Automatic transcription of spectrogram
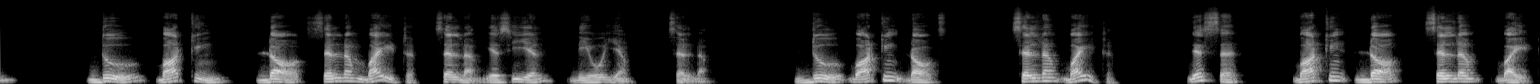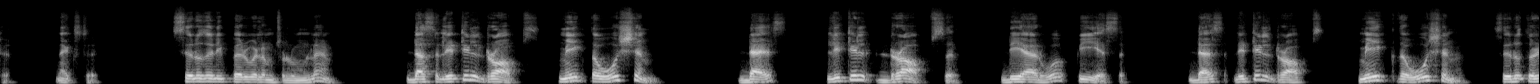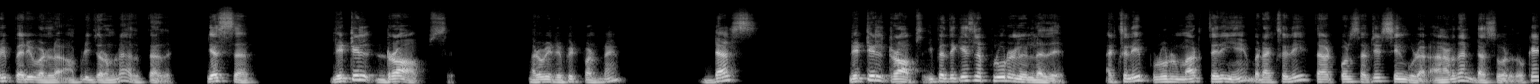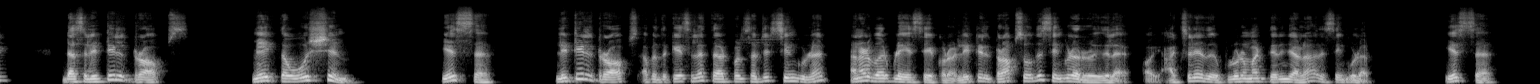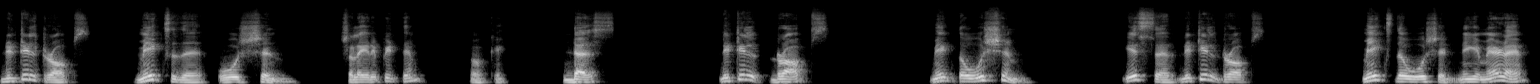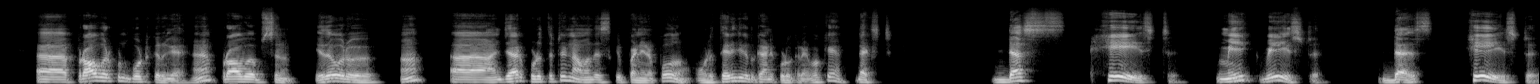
do barking dogs seldom bite seldom S E L D O M seldom do barking dogs seldom bite yes sir barking dog seldom bite next சிறுதுளி பெருவெள்ளம் சொல்லுவோம்ல. Does little drops make the ocean does little drops D R O P S does little drops make the ocean சிறு தொழில் பெருவெள்ளம் அப்படி சொல்கிறோம்ல அதுக்கு அது. Yes sir little drops மறுபடியும் ரிப்பீட் பண்ணுறேன் டஸ் லிட்டில் டிராப்ஸ் இப்போ இந்த கேஸில் ப்ளூரல் இல்லது ஆக்சுவலி ப்ளூரல் மாதிரி தெரியும் but actually third person subject singular அதனால தான் டஸ் வருது okay does little drops make the ocean yes sir little drops அப்போ இந்த கேஸில் தேர்ட் பர்சன் சப்ஜெக்ட் சிங்குலர் அதனால வேர்பில் எஸ் சேர்க்கிறோம். லிட்டில் ட்ராப்ஸ் வந்து சிங்குலர் இதில். ஆக்சுவலி அது ப்ளூரல் மாதிரி தெரிஞ்சாலும் அது singular yes sir little drops makes the ocean shall I repeat them okay does little drops make the ocean yes sir little drops makes the ocean நீங்கள் மேலே ப்ராவர்ப்னு போட்டுக்கிறங்க ப்ராவர்ப்ஸ்னு ஏதோ ஒரு அஞ்சாறு கொடுத்துட்டு நான் வந்து ஸ்கிப் பண்ணிடுறேன். போதும். உங்களுக்கு தெரிஞ்சுக்கிறதுக்காண்டி கொடுக்குறேன். Okay next does haste make waste does haste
